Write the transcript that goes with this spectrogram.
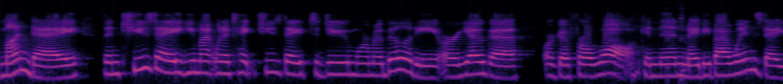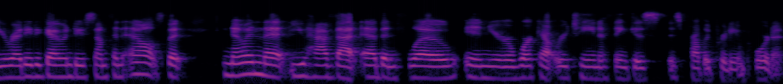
monday then tuesday you might want to take tuesday to do more mobility or yoga or go for a walk. And then maybe by wednesday you're ready to go and do something else. But knowing that you have that ebb and flow in your workout routine i think is is probably pretty important.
